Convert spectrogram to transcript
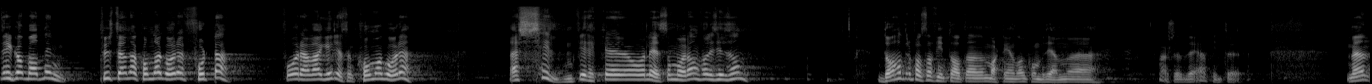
Drikk opp maten din! Pust tenna, kom deg av gårde! Fort deg! Få ræva i liksom. Kom av gårde! Det er sjelden vi rekker å lese om morgenen, for å si det sånn. Da hadde det passa fint at Martin hadde kommet hjem. Kanskje det er fint å gjøre. Men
